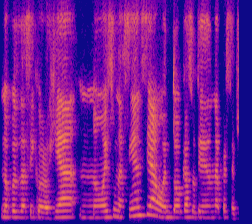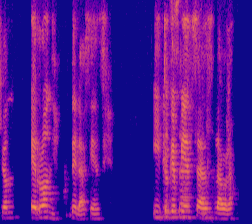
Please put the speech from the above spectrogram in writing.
no, pues la psicología no es una ciencia o en todo caso tiene una percepción errónea de la ciencia. ¿Y tú qué piensas, Laura?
